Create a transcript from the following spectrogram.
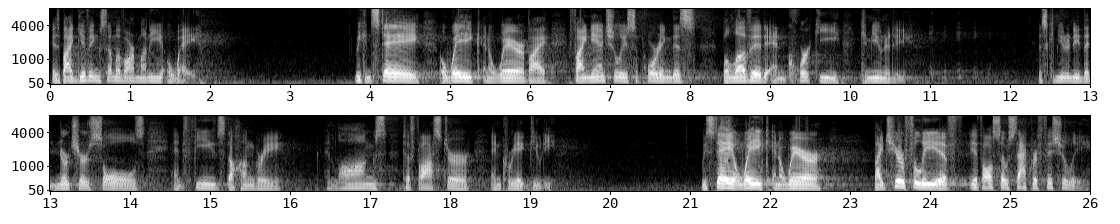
is by giving some of our money away. We can stay awake and aware by financially supporting this beloved and quirky community. This community that nurtures souls and feeds the hungry and longs to foster and create beauty. We stay awake and aware by cheerfully, if, if also sacrificially,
